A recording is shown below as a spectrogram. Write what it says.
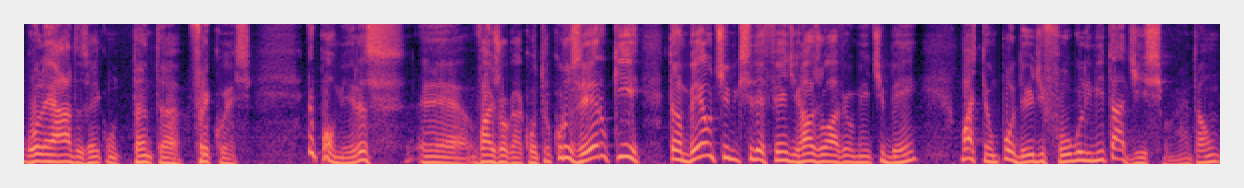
goleadas aí com tanta frequência. E o Palmeiras é, vai jogar contra o Cruzeiro, que também é um time que se defende razoavelmente bem, mas tem um poder de fogo limitadíssimo. Né? Então,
